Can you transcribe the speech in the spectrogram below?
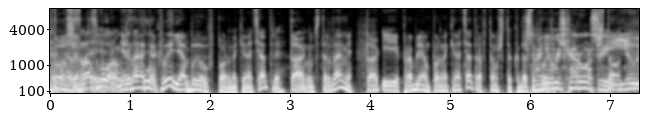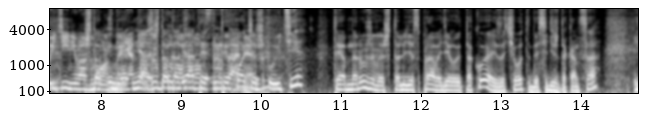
С разбором. Не знаю, как вы, я был в порно-кинотеатре Так. в Амстердаме. Так. И проблема порно-кинотеатра в том, что когда Что ты они хочешь- очень хорошие, что- и уйти что, невозможно. Я тоже что был когда в ты, хочешь уйти, ты обнаруживаешь, что люди справа делают такое, из-за чего ты досидишь до конца и,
